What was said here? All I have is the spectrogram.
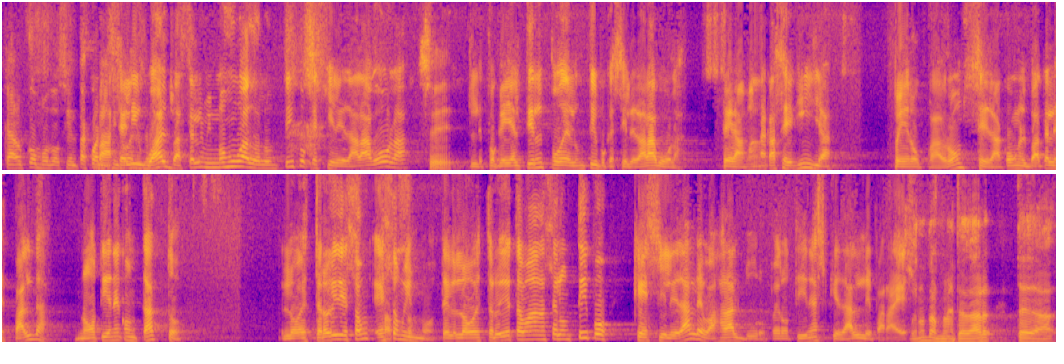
claro, como 245. Va a ser igual, va a ser el mismo jugador, un tipo que si le da la bola, Sí. porque ya él tiene el poder, un tipo que si le da la bola, te la manda a casellilla, pero cabrón, se da con el bate en la espalda, no tiene contacto. Los esteroides son eso mismo, te- los esteroides te van a hacer un tipo que si le das le vas a dar duro, pero tienes que darle para eso. Bueno, también te da, te da,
